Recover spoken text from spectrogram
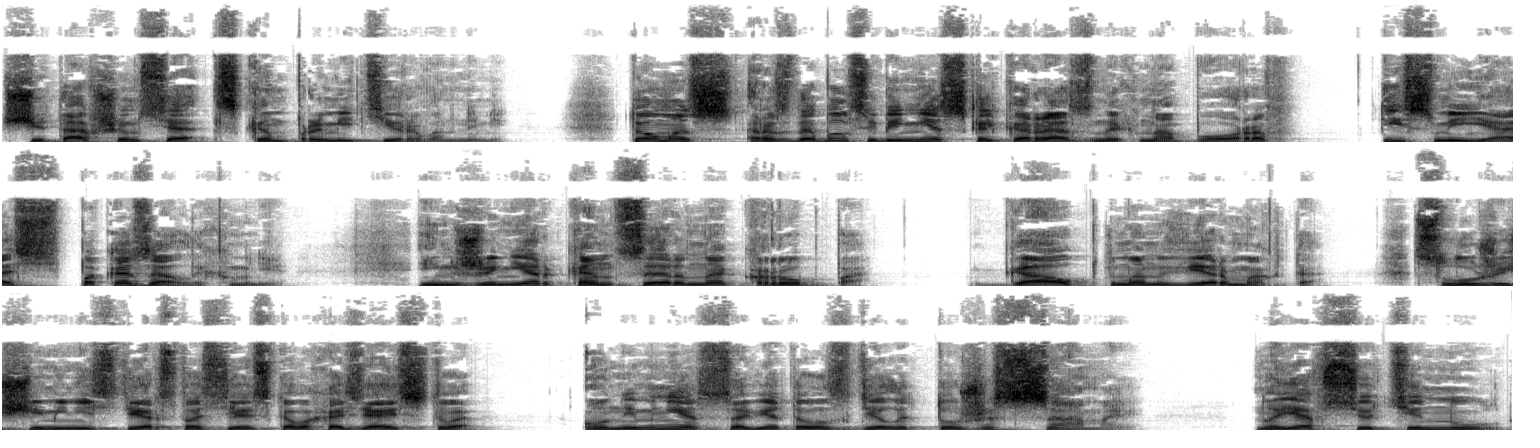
считавшимся скомпрометированными. Томас раздобыл себе несколько разных наборов и, смеясь, показал их мне. Инженер концерна Круппа, гауптман вермахта, служащий Министерства сельского хозяйства. Он и мне советовал сделать то же самое. Но я все тянул,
